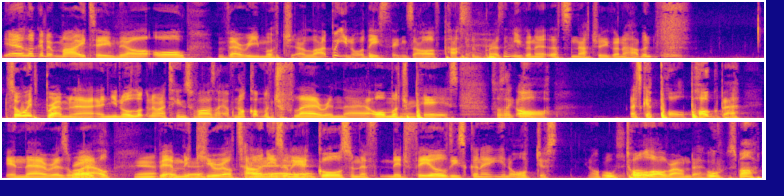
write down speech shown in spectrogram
Yeah, looking at my team, they are all very much alike. But you know, these things are of past and present. You're gonna that's naturally gonna happen. So with Bremner and you know, looking at my team so far, I was like, I've not got much flair in there or much Right. pace. So I was like, oh, let's get Paul Pogba in there as Right. well. Yeah, bit of mercurial talent. He's gonna yeah. get goals from the midfield. He's gonna, you know, just you know, Oh, smart. total all rounder. Oh, smart.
